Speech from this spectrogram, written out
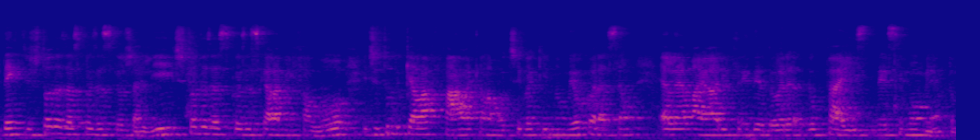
Dentro de todas as coisas que eu já li, de todas as coisas que ela me falou e de tudo que ela fala, que ela motiva aqui no meu coração, ela é a maior empreendedora do país nesse momento.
